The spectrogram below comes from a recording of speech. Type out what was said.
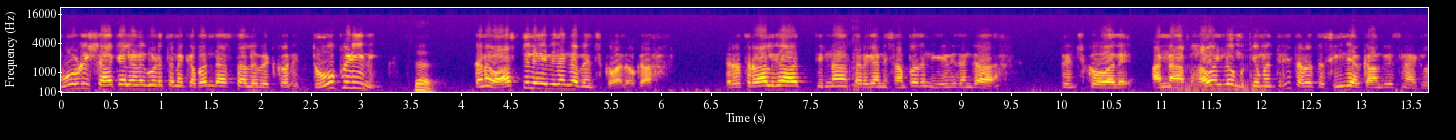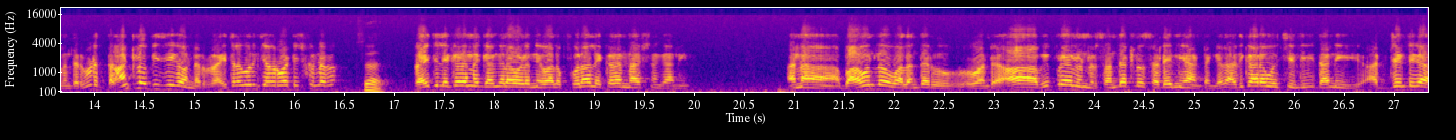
మూడు శాఖలను కూడా తన కబందాస్తాల్లో పెట్టుకొని దోపిడీని తన ఆస్తులు ఏ విధంగా పెంచుకోవాలి? ఒక తరతరాలుగా తిన్న తరగాని సంపదను ఏ విధంగా పెంచుకోవాలి అన్న భావనలో ముఖ్యమంత్రి తర్వాత సీనియర్ కాంగ్రెస్ నాయకులందరూ కూడా దాంట్లో బిజీగా ఉన్నారు. రైతుల గురించి ఎవరు పట్టించుకున్నారు? రైతులు ఎక్కడన్నా గంగలవడని వాళ్ళ పొలాలు ఎక్కడన్నా నాశనం కానీ అన్న భావనలో వాళ్ళందరూ అంటే ఆ అభిప్రాయాలు ఉన్నారు. సందట్లో సడేమియా అంటాం కదా అధికారం వచ్చింది. దాన్ని అర్జెంటుగా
